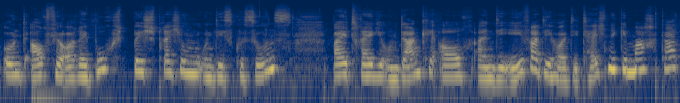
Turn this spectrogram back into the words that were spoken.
Und auch für eure Buchbesprechungen und Diskussionsbeiträge. Und danke auch an die Eva, die heute die Technik gemacht hat.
